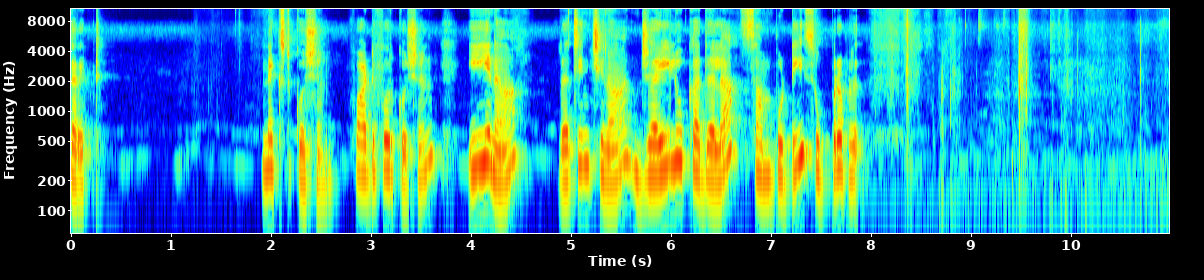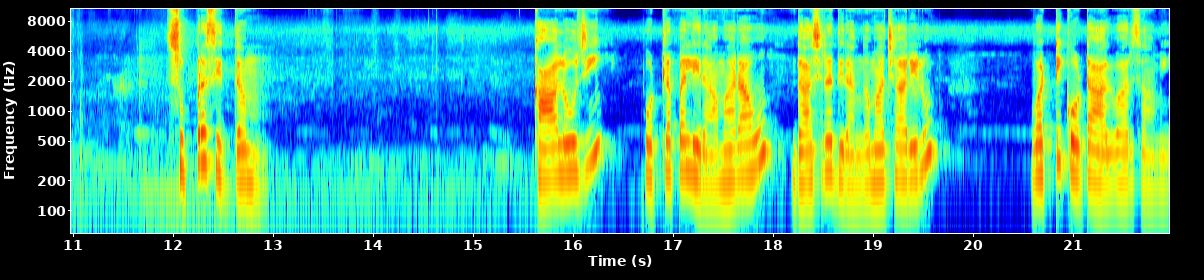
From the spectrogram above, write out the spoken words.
correct next question forty four question ఈయన రచించిన జైలు కథల సంపుటి సుప్ర సుప్రసిద్ధం. Kaloji Potlapalli Ramarao Dasarathi Rangamacharyulu Vattikota Alwar Swamy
